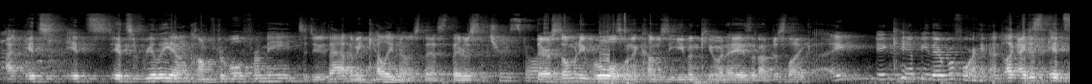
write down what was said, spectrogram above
I, it's it's it's really uncomfortable for me to do that. I mean, Kelly knows this. There's a true story. there are so many rules when it comes to even Q and A's, and I'm just like, I, I can't be there beforehand. Like, I just, it's,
